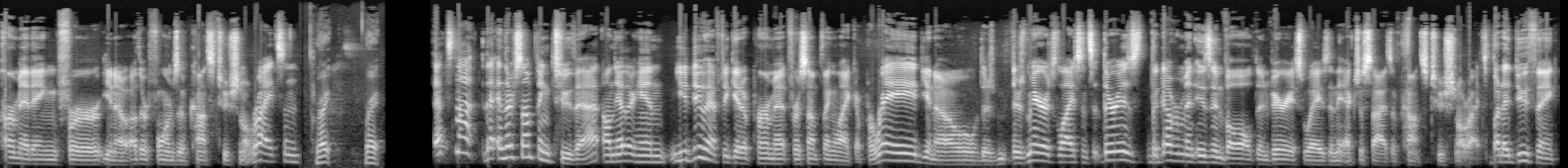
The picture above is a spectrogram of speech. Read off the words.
permitting for you know other forms of constitutional rights. And right, right that's not and there's something to that. On the other hand you do have to get a permit for something like a parade you know there's there's marriage license there is the government is involved in various ways in the exercise of constitutional rights. But i do think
